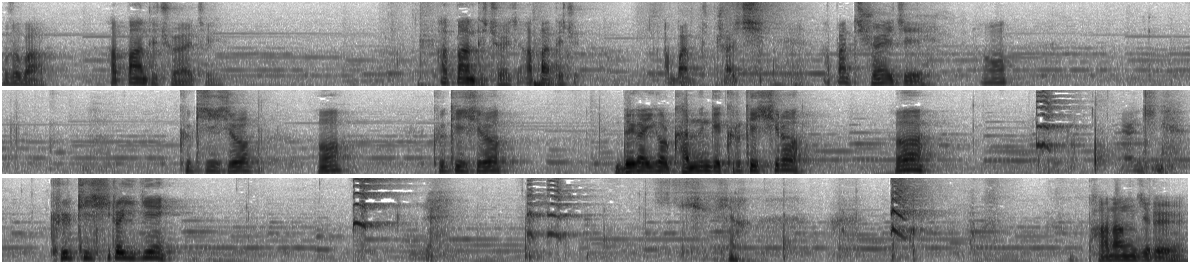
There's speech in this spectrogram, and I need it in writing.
호서봐 아빠한테 줘야지 아빠한테 줘야지 아빠한테 줘 아빠한테 줘야지. 아빠한테 줘야지. 어? 그렇게 싫어? 어? 그렇게 싫어? 내가 이걸 갖는 게 그렇게 싫어? 어? 그렇게 싫어 이게? 반항지를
